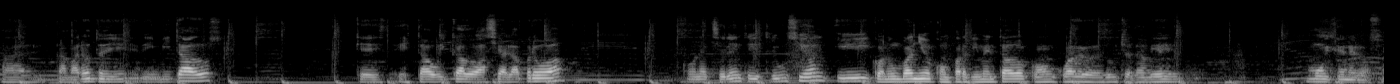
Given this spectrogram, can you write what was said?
al camarote de invitados, que está ubicado hacia la proa una excelente distribución y con un baño compartimentado con cuadro de ducha también muy generoso.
